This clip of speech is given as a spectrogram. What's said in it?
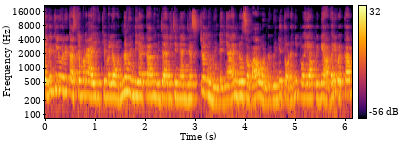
ഏതെങ്കിലും ഒരു കസ്റ്റമർ ആയിരിക്കുമല്ലോ ഒന്ന് മിണ്ടിയേക്കാന്ന് വിചാരിച്ച് ഞാൻ ജസ്റ്റ് ഒന്ന് മിണ്ടി. ഞാൻ ഒരു സ്വഭാവമുണ്ട്. മിണ്ടി തുടങ്ങിപ്പോയാൽ പിന്നെ അവർ വെക്കാൻ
